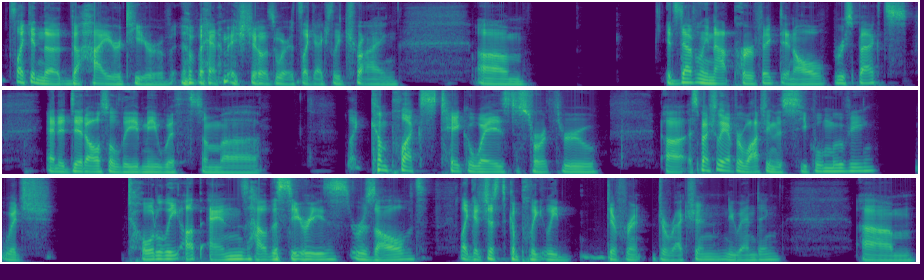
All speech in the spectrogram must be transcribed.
it's like in the the higher tier of, of anime shows where it's like actually trying. Um, it's definitely not perfect in all respects, and it did also leave me with some uh, like complex takeaways to sort through, uh, especially after watching the sequel movie, which totally upends how the series resolved. Like it's just completely different direction, new ending. Um,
